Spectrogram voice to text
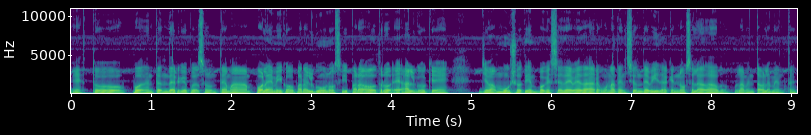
Esto puede entender que puede ser un tema polémico para algunos y para otros es algo que lleva mucho tiempo que se debe dar una atención debida que no se le ha dado, lamentablemente.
